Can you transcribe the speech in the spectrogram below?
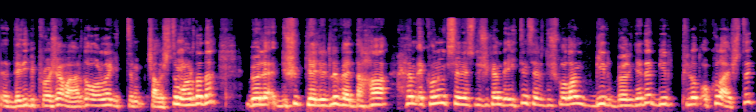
e, dediği bir proje vardı. Orada gittim çalıştım. Orada da böyle düşük gelirli ve daha hem ekonomik seviyesi düşük hem de eğitim seviyesi düşük olan bir bölgede bir pilot okul açtık.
